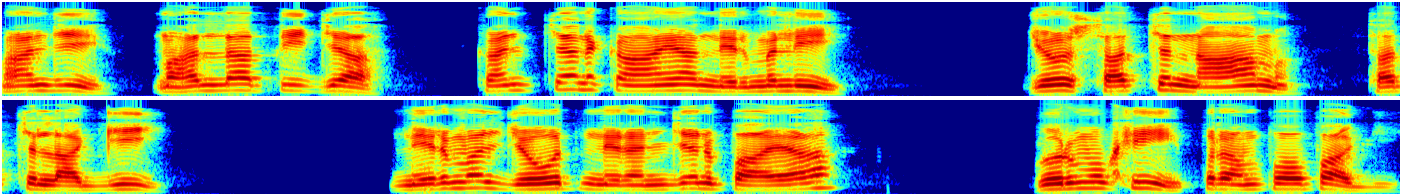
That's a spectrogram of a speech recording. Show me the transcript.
ਹਾਂਜੀ ਮਹੱਲਾ ਤੀਜਾ ਕੰਚਨ ਕਾਇਆ ਨਿਰਮਲੀ ਜੋ ਸੱਚ ਨਾਮ ਸੱਚ ਲਾਗੀ ਨਿਰਮਲ ਜੋਤ ਨਿਰੰਜਨ ਪਾਇਆ ਗੁਰਮੁਖੀ ਭ੍ਰਮ ਪਉ ਭਾਗੀ।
